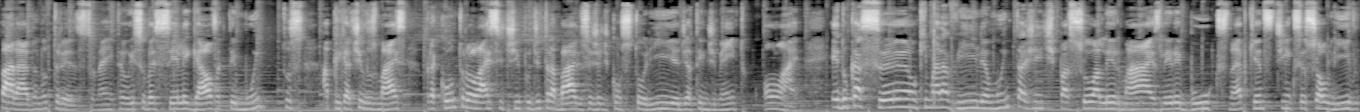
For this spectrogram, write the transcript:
parado no trânsito, né? Então isso vai ser legal, vai ter muitos aplicativos mais para controlar esse tipo de trabalho, seja de consultoria, de atendimento online. Educação, que maravilha! Muita gente passou a ler mais, ler e-books, né? Porque antes tinha que ser só o livro.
